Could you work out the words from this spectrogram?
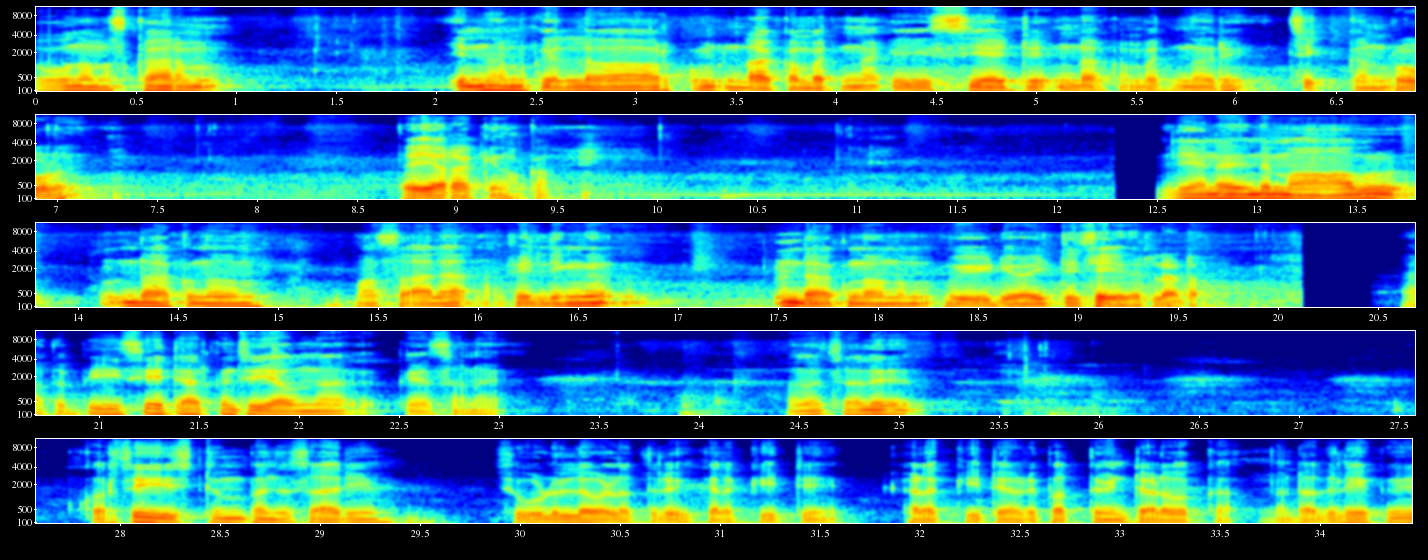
Hello നമസ്കാരം. ഇന്ന് നമുക്ക് എല്ലാവർക്കും ഉണ്ടാക്കാൻ പറ്റുന്ന ഈസി ആയിട്ട് ഉണ്ടാക്കാൻ പറ്റുന്ന ഒരു ചിക്കൻ റോൾ തയ്യാറാക്കി നോക്കാം. ഇതിൽ ഞാൻ അതിന്റെ മാവ് ഉണ്ടാക്കുന്നതും മസാല ഫില്ലിങ് ഉണ്ടാക്കുന്നതൊന്നും വീഡിയോ ആയിട്ട് ചെയ്തിട്ടില്ല കേട്ടോ അതിപ്പോൾ ഈസി ആയിട്ട് ആർക്കും ചെയ്യാവുന്ന കേസാണ്. എന്ന് വെച്ചാൽ കുറച്ച് ഈസ്റ്റും പഞ്ചസാരയും ചൂടുള്ള വെള്ളത്തിൽ കലക്കിയിട്ട് ഇളക്കിയിട്ട് അവിടെ പത്ത് മിനിറ്റ് അവിടെ വെക്കുക. എന്നിട്ട് അതിലേക്ക്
